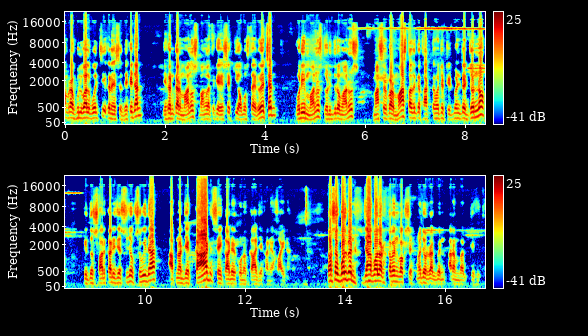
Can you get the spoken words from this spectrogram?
আমরা ভুলভাল বলছি, এখানে এসে দেখে যান এখানকার মানুষ, বাংলা থেকে এসে কি অবস্থায় রয়েছেন। গরিব মানুষ, দরিদ্র মানুষ, মাসের পর মাস তাদেরকে থাকতে হচ্ছে ট্রিটমেন্টের জন্য। কিন্তু সরকারি যে সুযোগ সুবিধা, আপনার যে কার্ড সেই কার্ডের কোনো কাজ এখানে হয় না। দর্শক, বলবেন, যা বলার কমেন্ট বক্সে নজর রাখবেন আরামবাগ টিভিতে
